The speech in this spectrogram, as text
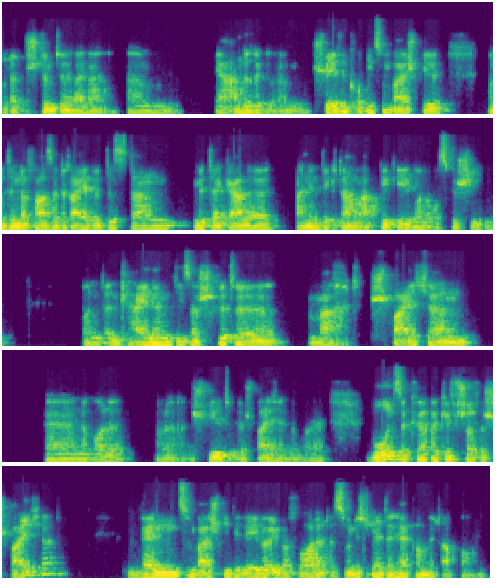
oder bestimmte äh, ähm, ja, andere ähm, Schwefelgruppen zum Beispiel. Und in der Phase drei wird das dann mit der Galle an den Dickdarm abgegeben und ausgeschieden. Und in keinem dieser Schritte macht Speichern äh, eine Rolle oder spielt äh, Speichern eine Rolle. Wo unser Körper Giftstoffe speichert, wenn zum Beispiel die Leber überfordert ist und nicht mehr hinterherkommt mit Abbauen.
